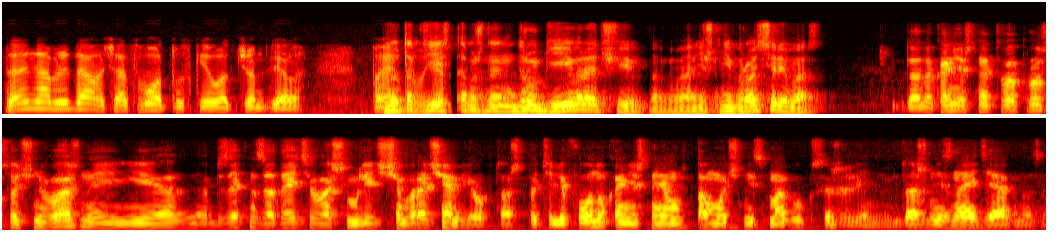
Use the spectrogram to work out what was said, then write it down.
Да не наблюдал, он сейчас в отпуске, вот в чем дело. Поэтому ну так я... есть там же, наверное, другие врачи, они же не бросили вас. Да, да, конечно, это вопрос очень важный, и обязательно задайте вашим лечащим врачам его, потому что по телефону, конечно, я вам помочь не смогу, к сожалению, даже не зная диагноза.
